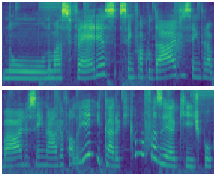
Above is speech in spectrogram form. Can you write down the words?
num, numas férias, sem faculdade, sem trabalho, sem nada. Eu falo, e aí, cara, o que, que eu vou fazer aqui? Tipo,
